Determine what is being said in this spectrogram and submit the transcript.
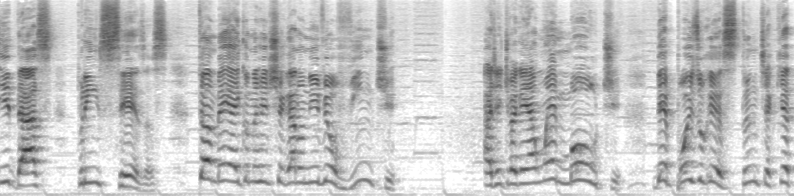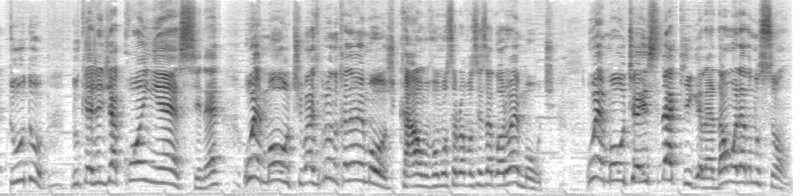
e das Princesas. Também aí quando a gente chegar no nível 20 a gente vai ganhar um emote. Depois o restante aqui é tudo do que a gente já conhece, né? O emote, mas Bruno, cadê o emote? Calma, vou mostrar pra vocês agora o emote. O emote é esse daqui, galera, dá uma olhada no som.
